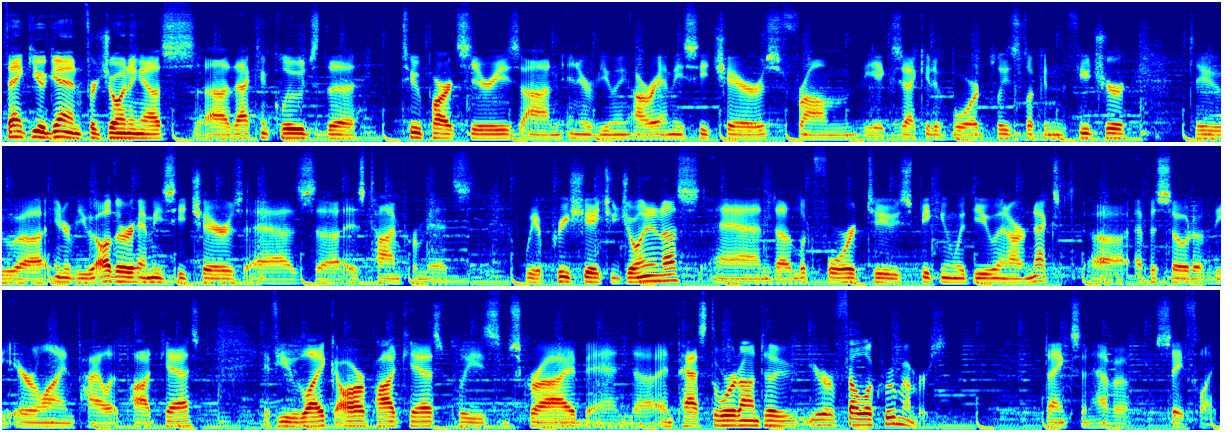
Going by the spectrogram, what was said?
Thank you again for joining us. Uh, that concludes the two part series on interviewing our MEC chairs from the executive board. Please look in the future to uh, interview other MEC chairs as, uh, as time permits. We appreciate you joining us and uh, look forward to speaking with you in our next uh, episode of the Airline Pilot Podcast. If you like our podcast, please subscribe and, uh, and pass the word on to your fellow crew members. Thanks and have a safe flight.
